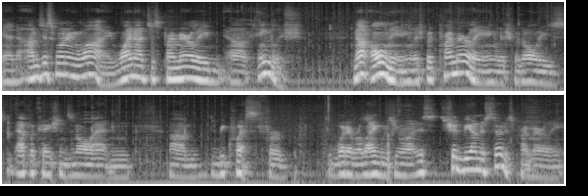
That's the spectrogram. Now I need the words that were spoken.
And I'm just wondering why. Why not just primarily uh, English? Not only English, but primarily English with all these applications and all that, and um, requests for whatever language you want. It should be understood as primarily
